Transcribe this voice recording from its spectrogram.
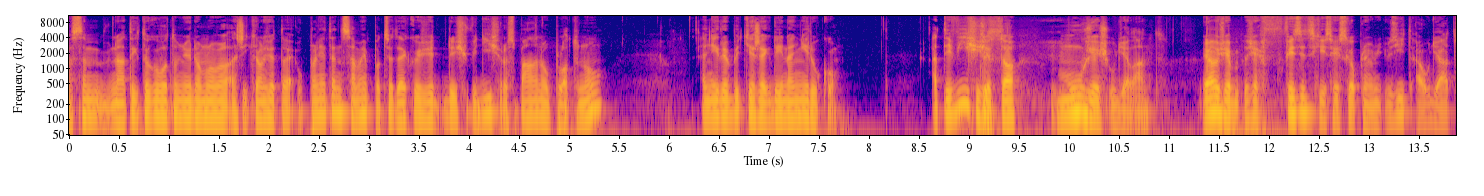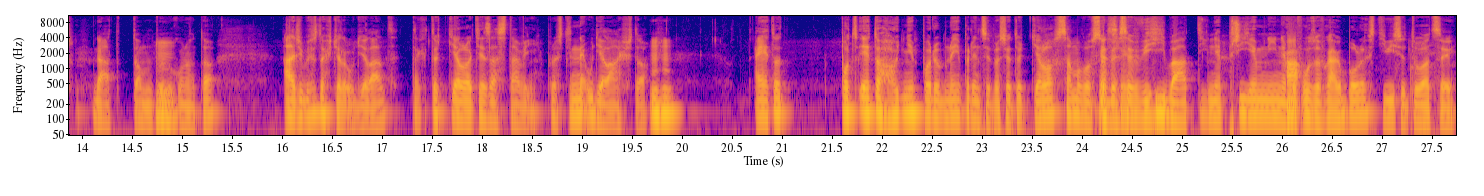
jsem na TikToku o tom někdo mluvil a říkal, že to je úplně ten samý pocit, jako že když vidíš rozpálenou plotnu a někdo by ti řekl, dej na ní ruku. A ty víš, že to můžeš udělat. Jo, že, že fyzicky jsi schopný vzít a udělat, dát tam tu Hmm. ruku na to. Ale že bys to chtěl udělat, tak to tělo tě zastaví. Prostě neuděláš to. mhm. A je to, pod- je to hodně podobný princip. Prostě to tělo samo o sobě Jasně. se vyhýbá té nepříjemný nebo A- v úzovkách bolestivý situaci.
